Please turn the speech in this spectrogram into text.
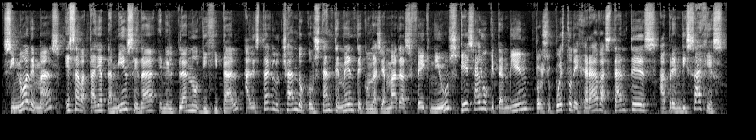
sino además esa batalla también se da en el plano digital al estar luchando constantemente con las llamadas fake news, que es algo que también por supuesto dejará bastantes aprendizajes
